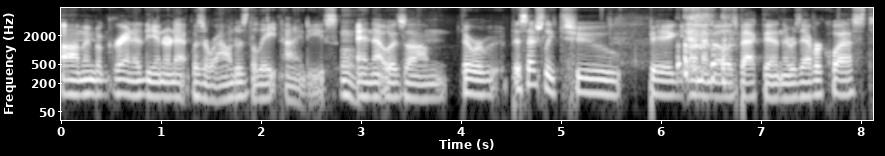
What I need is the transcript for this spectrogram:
Um, and granted, the internet was around. It was the late '90s, Mm. and that was um, there were essentially two big MMOs back then. There was EverQuest,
